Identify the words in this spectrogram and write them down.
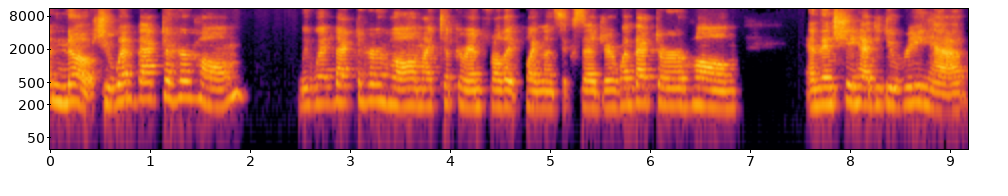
No, she went back to her home. We went back to her home. I took her in for all the appointments, etc. Went back to her home, and then she had to do rehab.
